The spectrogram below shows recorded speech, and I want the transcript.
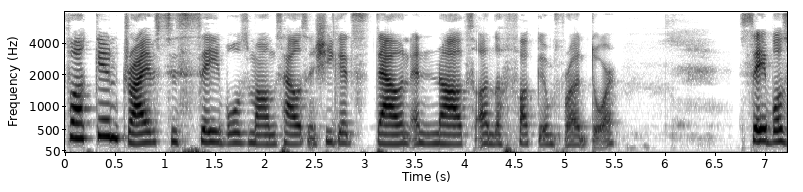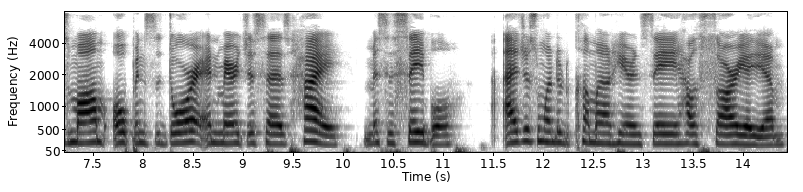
fucking drives to Zabel's mom's house and she gets down and knocks on the fucking front door. Zabel's mom opens the door and Mare just says, Hi, Mrs. Zabel. I just wanted to come out here and say how sorry I am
